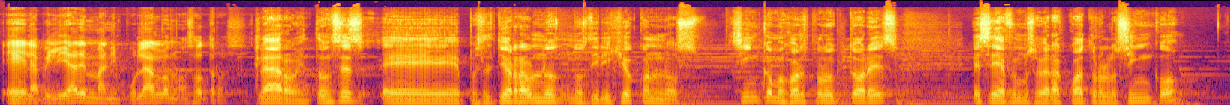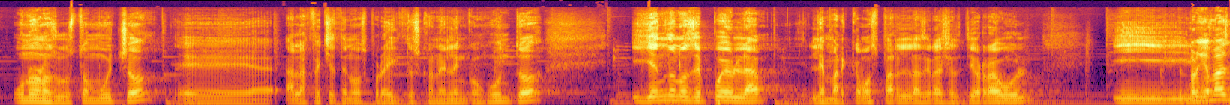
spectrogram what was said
eh, la habilidad de manipularlo nosotros. Claro, entonces eh, pues el tío Raúl nos, nos dirigió con los cinco mejores productores. Ese día fuimos a ver a cuatro de los cinco. Uno nos gustó mucho. eh, a la fecha tenemos proyectos con él en conjunto. Y yéndonos de Puebla, le marcamos para las gracias al tío Raúl. Y Porque más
